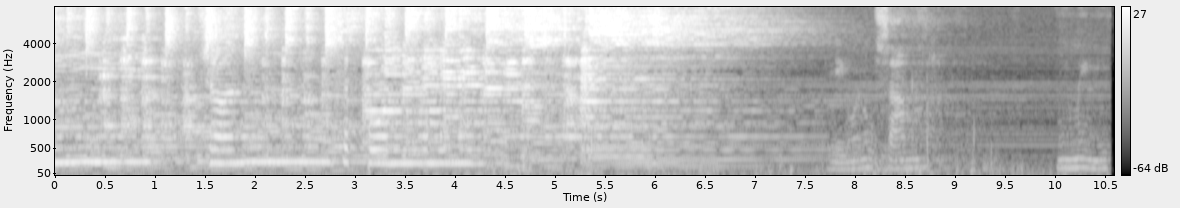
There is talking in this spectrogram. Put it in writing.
ปราณีฉันสักคนเดี๋ยวมันต้องซ้ำนี่ไม่มี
